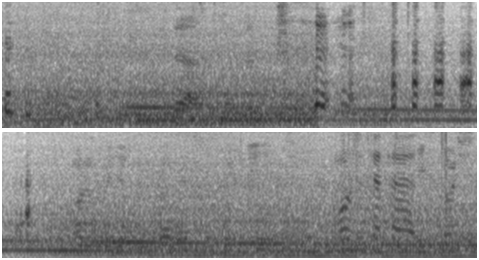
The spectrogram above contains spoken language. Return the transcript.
Да. Может быть, это самый Может, это, источник.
